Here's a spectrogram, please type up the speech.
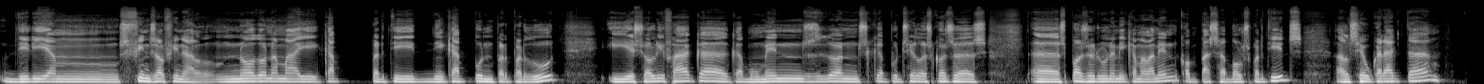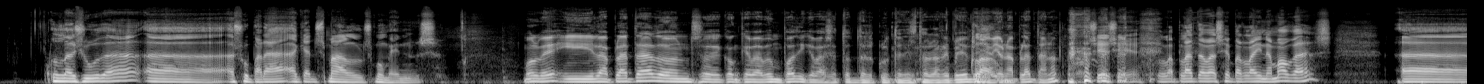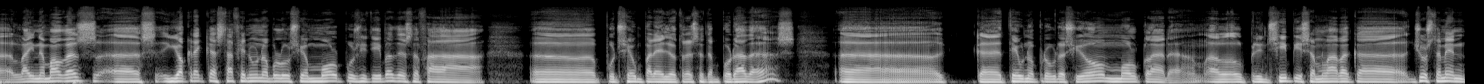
diríem, fins al final. No dona mai cap partit ni cap punt per perdut i això li fa que, que moments doncs, que potser les coses eh, es posen una mica malament, com passa a molts partits, el seu caràcter l'ajuda eh, a superar aquests mals moments. Molt bé, i la plata, doncs, eh, com que va haver un podi que va ser tot del Club Tenista de la Ripollet, hi havia una plata, no? Sí, sí, la plata va ser per l'Aina Mogues, Uh, l'Aina Mogues uh, jo crec que està fent una evolució molt positiva des de fa uh, potser un parell o tres de temporades uh, que té una progressió molt clara. Al principi semblava que justament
